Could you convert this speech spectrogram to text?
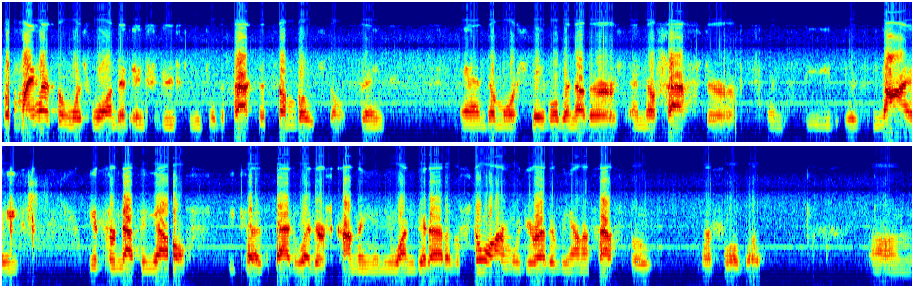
but my husband was one that introduced me to the fact that some boats don't sink, and they're more stable than others, and they're faster, and speed is nice, if for nothing else, because bad weather's coming and you want to get out of a storm. Would you rather be on a fast boat or a slow boat? Um,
